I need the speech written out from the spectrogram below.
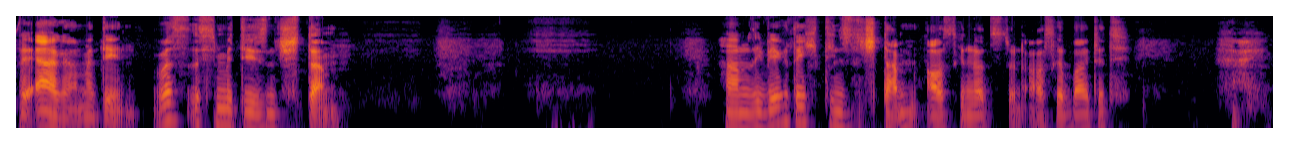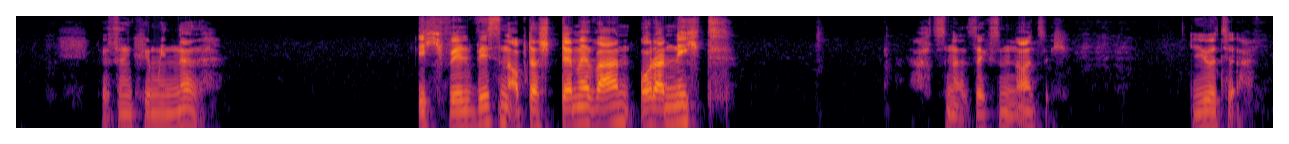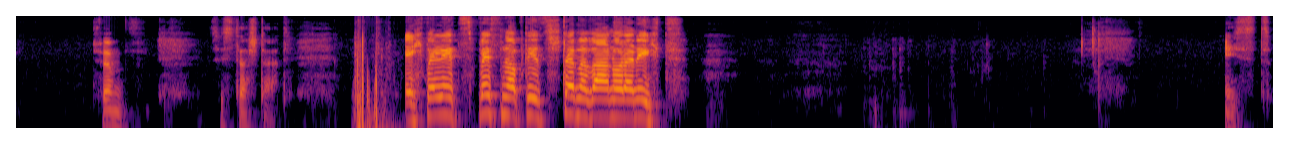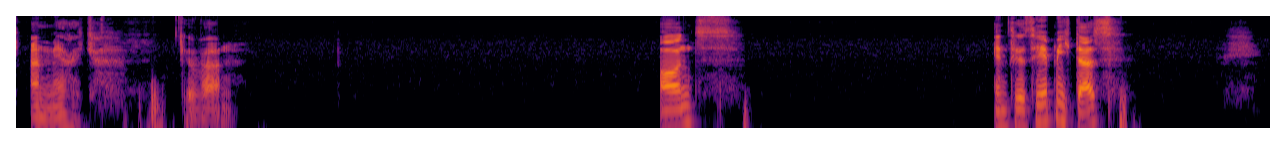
Wir ärgern mit denen. Was ist mit diesem Stamm? Haben Sie wirklich diesen Stamm ausgenutzt und ausgebeutet? Das sind Kriminelle. Ich will wissen, ob das Stämme waren oder nicht. 1896. Utah. Fünf. Sister Stadt. Ich will jetzt wissen, ob die Stämme waren oder nicht. Ist Amerika geworden. Und interessiert mich das?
